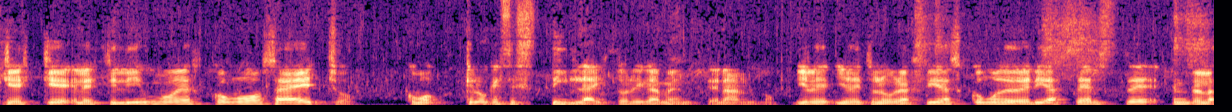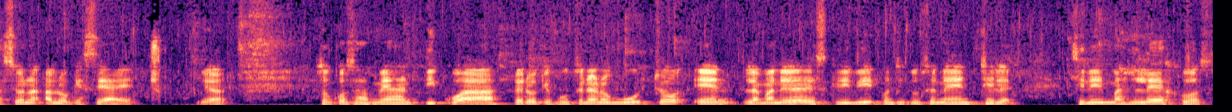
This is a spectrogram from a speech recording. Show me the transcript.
que es que el estilismo es cómo se ha hecho, cómo, qué es lo que se estila históricamente en algo. Y, y, la estilografía es cómo debería hacerse en relación a lo que se ha hecho. ¿ya? Son cosas más anticuadas, pero que funcionaron mucho en la manera de escribir constituciones en Chile. Sin ir más lejos,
